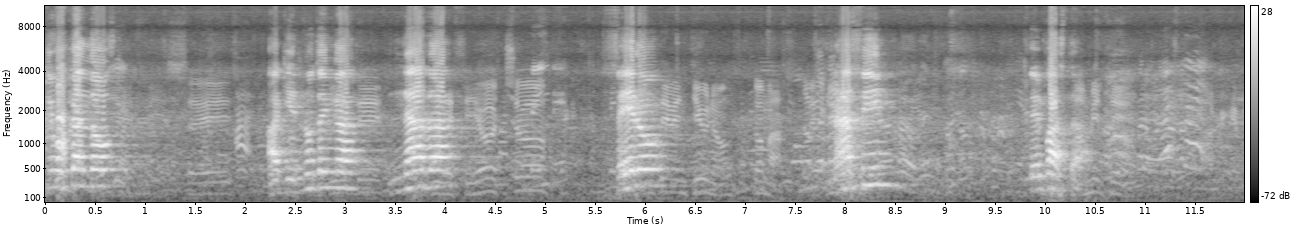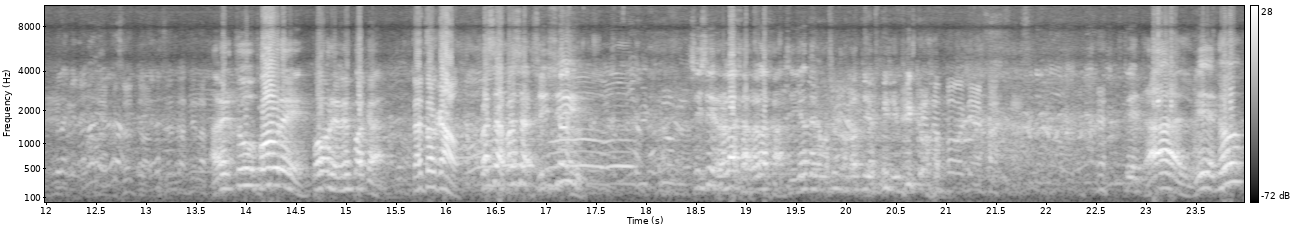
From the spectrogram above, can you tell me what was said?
Estoy buscando a quien no tenga nada, 18, cero, 21. Toma. nothing de pasta. 2100. A ver tú, pobre, pobre, ven para acá. ¿Te ha tocado? Pasa, pasa, sí, sí. Sí, sí, relaja, relaja. Sí, ya tenemos unos ratos mil y pico. ¿Qué tal? Bien, ¿no?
